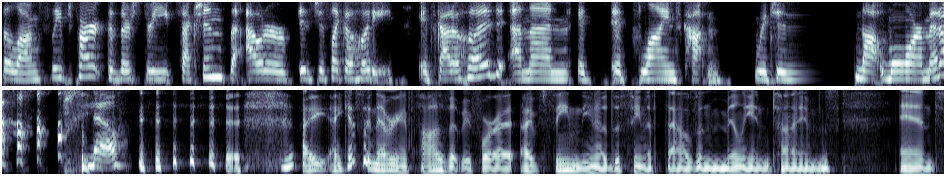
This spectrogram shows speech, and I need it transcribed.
the long sleeved part because there's three sections the outer is just like a hoodie it's got a hood and then it's it's lined cotton which is not warm at all. no. I I guess I never even thought of it before. I, I've seen, you know, this scene a thousand million times. And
